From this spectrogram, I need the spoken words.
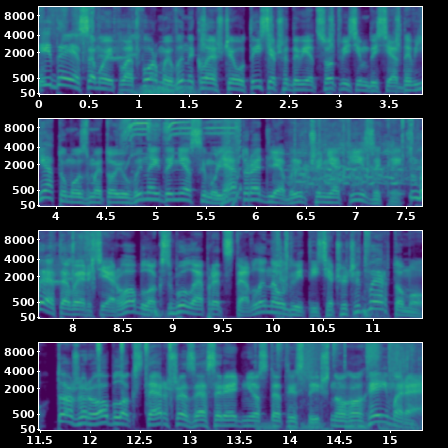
Ідея самої платформи виникла ще у 1989-му з метою винайдення симулятора для вивчення фізики. Бета-версія Roblox була представлена у 2004-му. Тож Roblox старша за середньостатистичного геймера.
